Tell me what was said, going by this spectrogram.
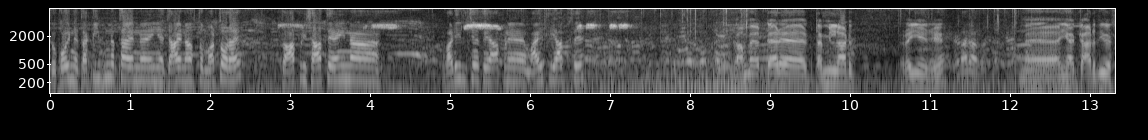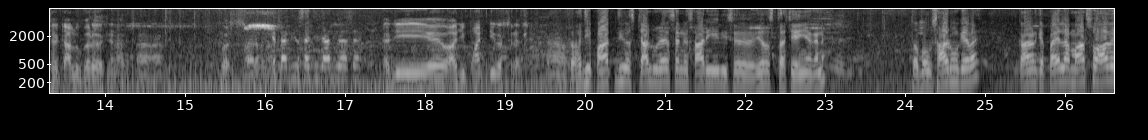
તો કોઈને તકલીફ ન થાય અને અહીંયા ચાય નાસ્તો મળતો રહે. તો આપણી સાથે અહીંના વડીલ છે તે આપણે માહિતી આપશે. અમે અત્યારે તમિલનાડુ રહીએ છીએ. બરાબર. અને અહીંયા ચાર દિવસે ચાલુ કર્યો છે ને હા હા. બસ. કેટલા દિવસ હજી ચાલુ રહેશે? હજી હજી પાંચ દિવસ રહેશે. હા તો હજી પાંચ દિવસ ચાલુ રહેશે ને સારી એવી વ્યવસ્થા છે અહીંયા કને? તો બહુ સારું કહેવાય. કારણ કે પહેલાં માણસો આવે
